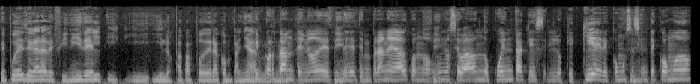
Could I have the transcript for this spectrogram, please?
se puede llegar a definir él y, y- y los papás poder. ¿no? importante, ¿no? De- Sí. Desde temprana edad, cuando Sí. uno se va dando cuenta qué es lo que quiere, cómo se siente cómodo,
